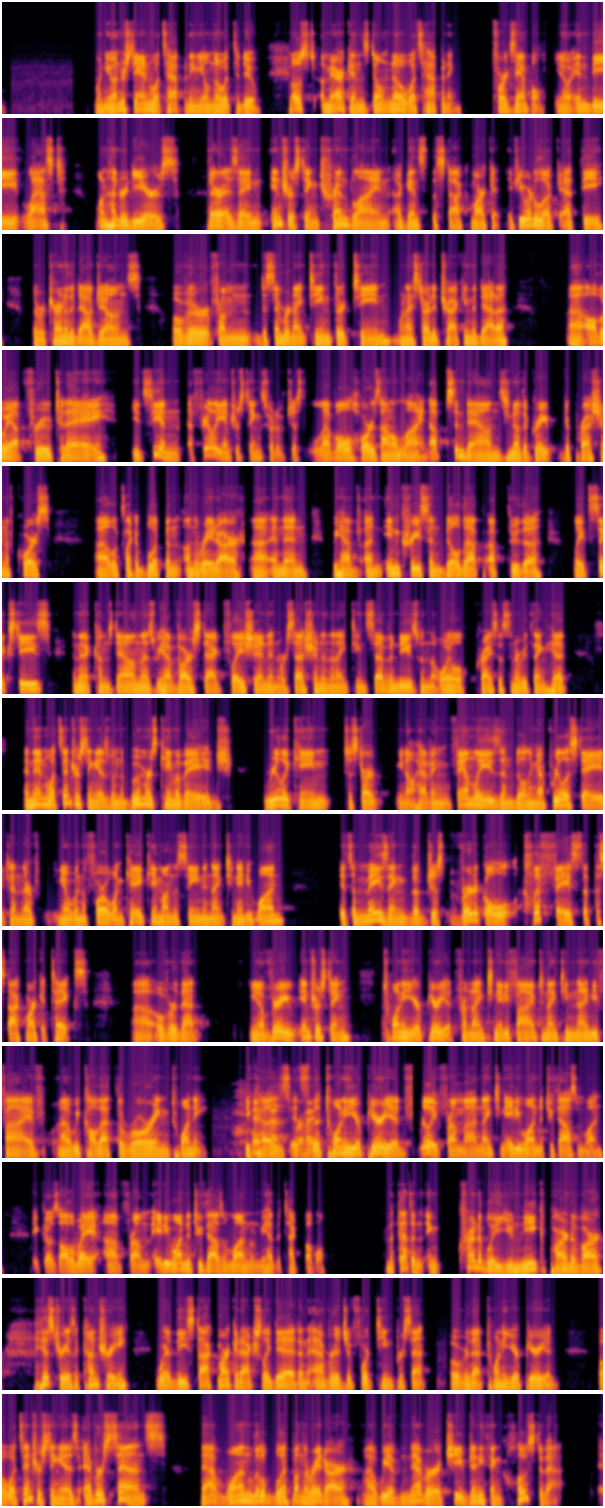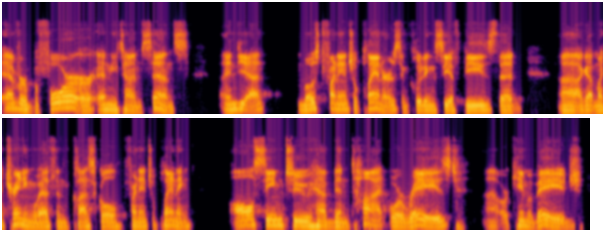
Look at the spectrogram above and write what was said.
When you understand what's happening, you'll know what to do. Most Americans don't know what's happening. For example, you know, in the last 100 years, there is an interesting trend line against the stock market. If you were to look at the, the return of the Dow Jones over from December 1913, when I started tracking the data, uh, all the way up through today, you'd see an, a fairly interesting sort of just level horizontal line, ups and downs. You know, the Great Depression, of course, uh, looks like a blip in, on the radar. Uh, and then we have an increase and build up up through the late 60s. And then it comes down as we have our stagflation and recession in the 1970s when the oil crisis and everything hit. And then what's interesting is when the boomers came of age, really came to start, you know, having families and building up real estate. And they're, you know, when the 401k came on the scene in 1981, it's amazing the just vertical cliff face that the stock market takes uh, over that you know very interesting 20 year period from 1985 to 1995 uh, we call that the roaring 20 because it's right. the 20 year period really from uh, 1981 to 2001 it goes all the way uh, from 81 to 2001 when we had the tech bubble. But that's an incredibly unique part of our history as a country where the stock market actually did an average of 14% over that 20 year period. But what's interesting is ever since that one little blip on the radar, uh, we have never achieved anything close to that ever before or anytime since. And yet, most financial planners, including CFPs that uh, I got my training with in classical financial planning all seem to have been taught or raised uh, or came of age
